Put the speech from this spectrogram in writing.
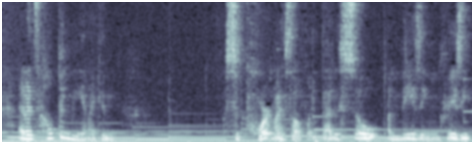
and it's helping me and I can support myself like that is so amazing and crazy.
